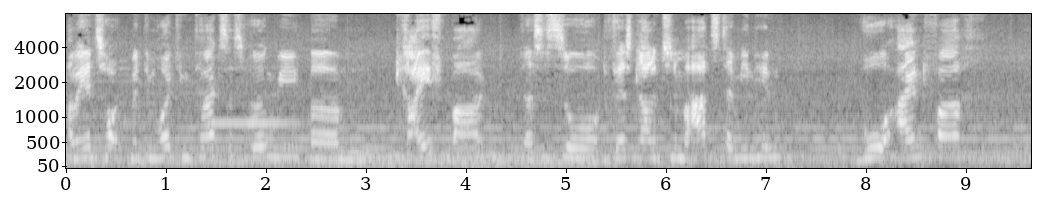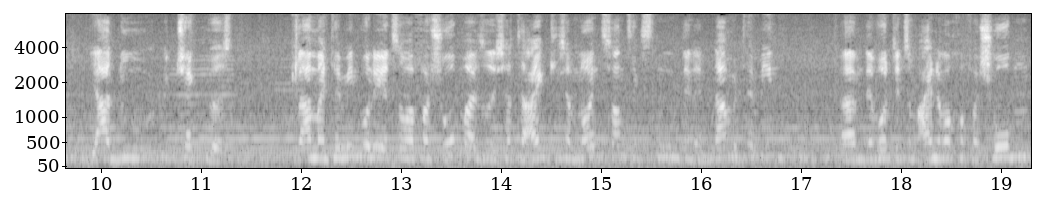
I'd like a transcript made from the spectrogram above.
Aber jetzt mit dem heutigen Tag ist das irgendwie ähm, greifbar. Das ist so, du fährst gerade zu einem Arzttermin hin, wo einfach, ja, du gecheckt wirst. Klar, mein Termin wurde jetzt nochmal verschoben. Also ich hatte eigentlich am 29. den Entnahmetermin. Ähm, der wurde jetzt um eine Woche verschoben,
